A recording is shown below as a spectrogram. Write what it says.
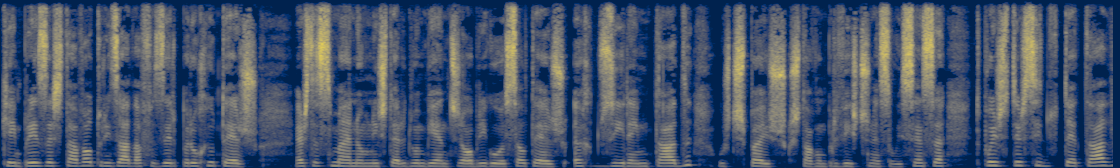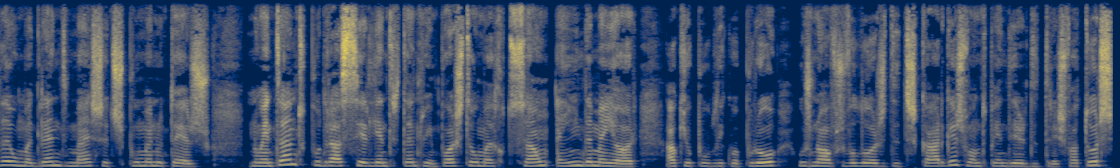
que a empresa estava autorizada a fazer para o Rio Tejo. Esta semana, o Ministério do Ambiente já obrigou a Celtejo a reduzir em metade os despejos que estavam previstos nessa licença, depois de ter sido detectada uma grande mancha de espuma no Tejo. No entanto, poderá ser-lhe, entretanto, imposta uma redução ainda maior. Ao que o público apurou, os novos valores de descargas vão depender de três fatores,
